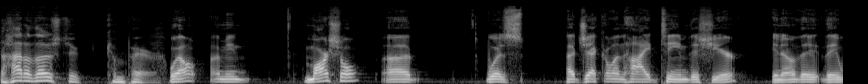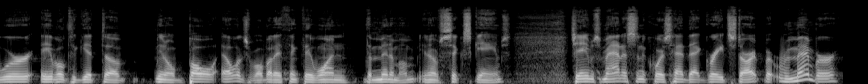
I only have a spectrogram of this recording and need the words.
How do those two compare? Well, I mean, Marshall uh, was a Jekyll and Hyde team this year. You know, they they were able to get uh, you know bowl eligible, but I think they won the minimum. You know, six games. James Madison, of course, had that great start, but remember,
